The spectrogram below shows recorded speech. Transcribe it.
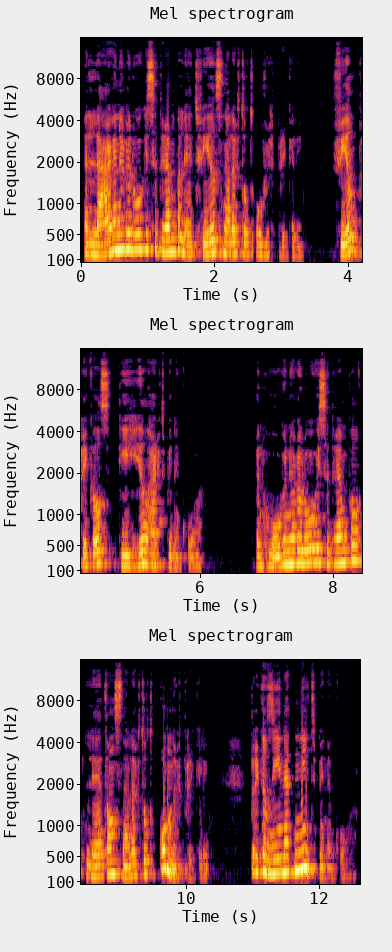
Een lage neurologische drempel leidt veel sneller tot overprikkeling. Veel prikkels die heel hard binnenkomen. Een hoge neurologische drempel leidt dan sneller tot onderprikkeling. Prikkels die net niet binnenkomen.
